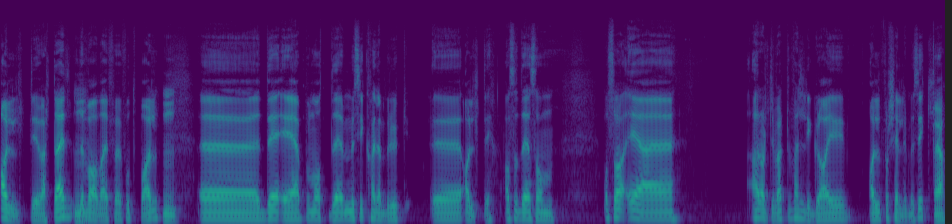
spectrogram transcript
alltid vært der. Det var der før fotball. Mm. Eh, det er på en måte det, Musikk kan jeg bruke uh, alltid. Altså, det er sånn Og så er jeg Jeg har alltid vært veldig glad i all forskjellig musikk. Ja.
